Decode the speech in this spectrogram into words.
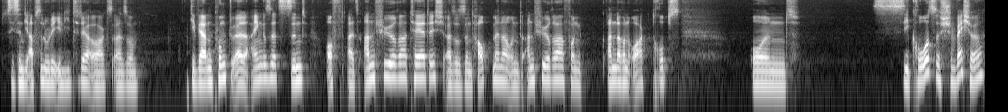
sie sind die absolute Elite der Orks. Also die werden punktuell eingesetzt, sind oft als Anführer tätig, also sind Hauptmänner und Anführer von anderen Ork-Trupps. Und die große Schwäche,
